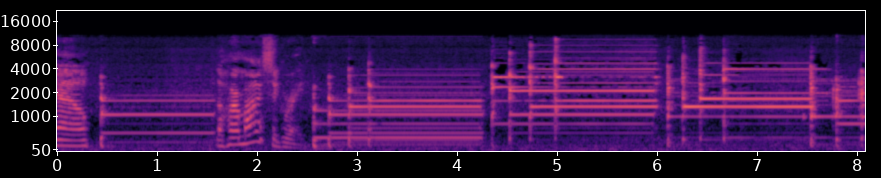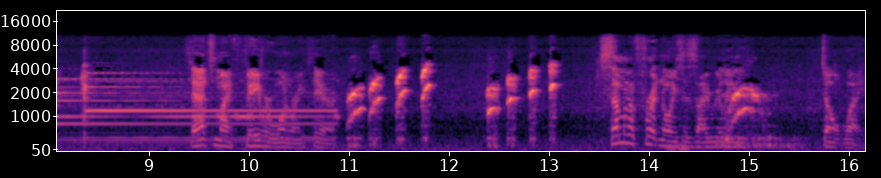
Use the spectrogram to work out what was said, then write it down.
Now, are great. That's my favorite one right there. Some of the fret noises I really don't like.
